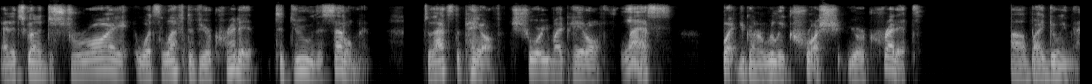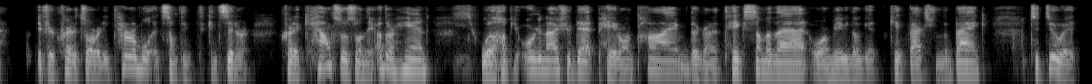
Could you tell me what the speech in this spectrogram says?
and it's going to destroy what's left of your credit to do the settlement. So that's the payoff. Sure, you might pay it off less, but you're going to really crush your credit uh, by doing that. If your credit's already terrible, it's something to consider. Credit counselors, on the other hand, will help you organize your debt, pay it on time. They're going to take some of that, or maybe they'll get kickbacks from the bank to do it.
